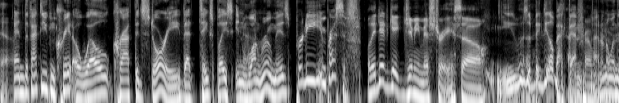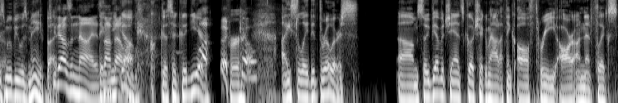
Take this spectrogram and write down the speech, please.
Yeah. And the fact that you can create a well crafted story that takes place in one room is pretty impressive. Well, they did get Jimi Mistry, so It was a big deal back then. I don't know when this movie was made, but two thousand nine. It's there not you that go. long. It's a good year for isolated thrillers. Um, so if you have a chance, go check them out. I think all three are on Netflix.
